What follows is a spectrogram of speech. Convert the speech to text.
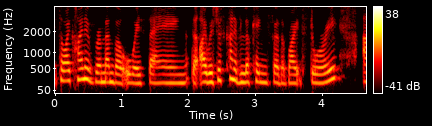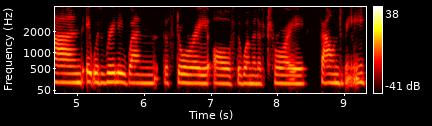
So I kind of remember always saying that I was just kind of looking for the right story. And it was really when the story of the women of Troy found me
